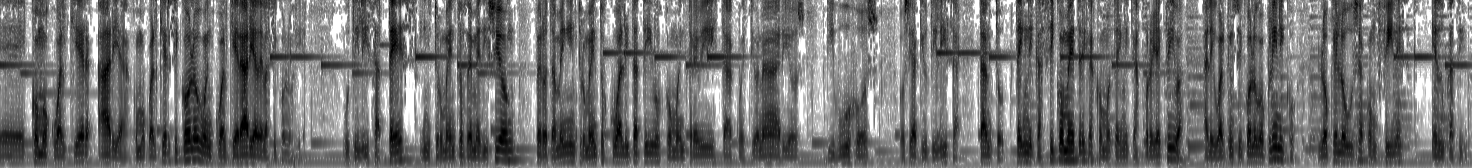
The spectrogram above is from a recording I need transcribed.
eh, como cualquier área, como cualquier psicólogo en cualquier área de la psicología utiliza test, instrumentos de medición, pero también instrumentos cualitativos como entrevistas, cuestionarios, dibujos, o sea que utiliza tanto técnicas psicométricas como técnicas proyectivas, al igual que un psicólogo clínico, lo que lo usa con fines educativos.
